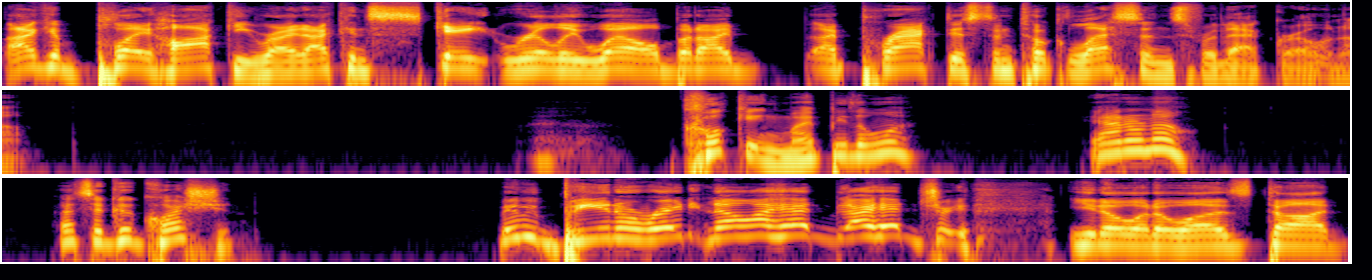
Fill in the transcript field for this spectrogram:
I could play hockey, right? I can skate really well, but I I practiced and took lessons for that growing up. Cooking might be the one. Yeah, I don't know. That's a good question. Maybe being a radio. No, I had I had. You know what it was, Todd?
